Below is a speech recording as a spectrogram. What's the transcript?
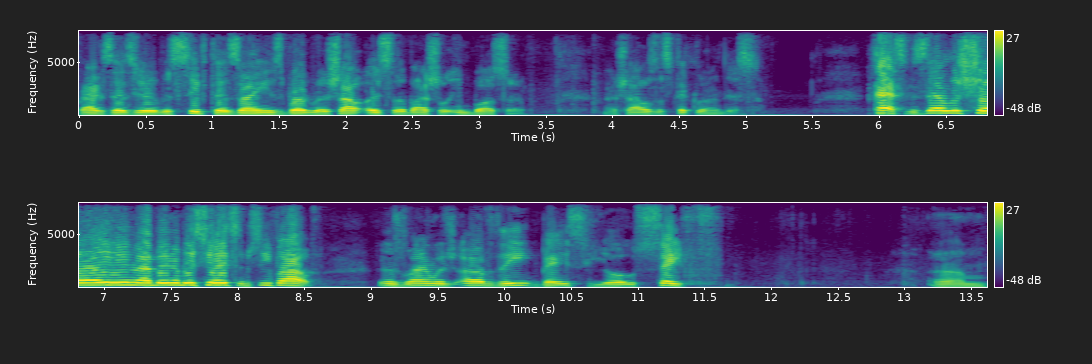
Practice says here, "V'sifta zayin is bird rashal oisel bashal in boser." Rashal is a stickler on this. Ches v'zel l'shoyin abin abis yotzim sifav. This language of the Beis Yosef. Um,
